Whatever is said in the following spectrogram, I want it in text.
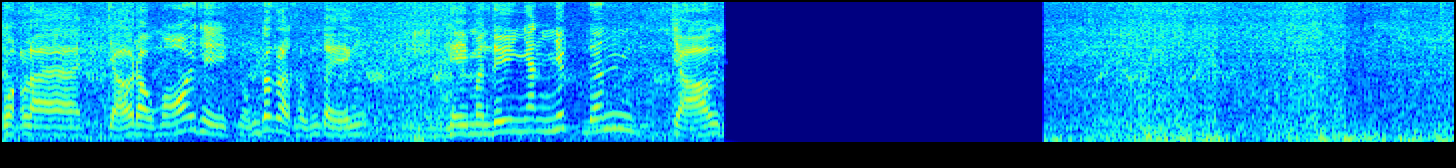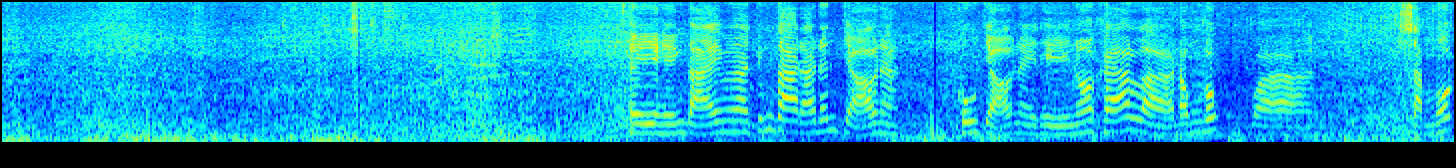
hoặc là chợ đầu mối thì cũng rất là thuận tiện. Thì mình đi nhanh nhất đến chợ. Thì hiện tại à, chúng ta đã đến chợ nè. Khu chợ này thì nó khá là đông đúc và sầm uất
